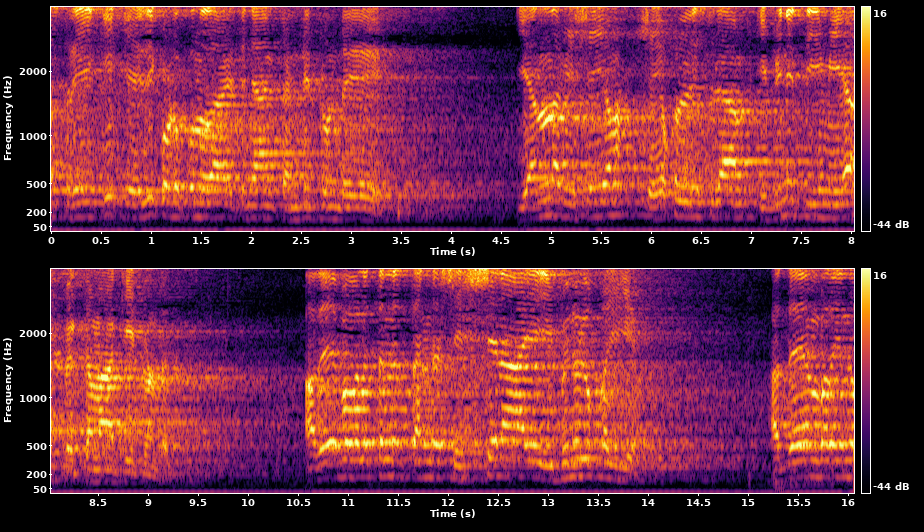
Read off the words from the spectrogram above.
സ്ത്രീക്ക് എഴുതി കൊടുക്കുന്നതായിട്ട് ഞാൻ കണ്ടിട്ടുണ്ട്. എന്ന വിഷയം ഷെയ്ഖുൽ ഇസ്ലാം ഇബിന് തീമിയ വ്യക്തമാക്കിയിട്ടുണ്ട്. അതേപോലെ തന്നെ തന്റെ ശിഷ്യനായ ഇബിനുൽ കയ്യം അദ്ദേഹം പറയുന്നു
